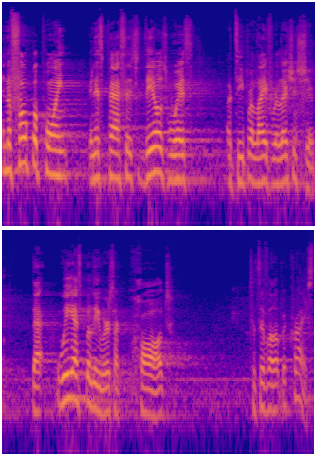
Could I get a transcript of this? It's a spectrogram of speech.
And the focal point in this passage deals with a deeper life relationship that we as believers are called to develop with Christ.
